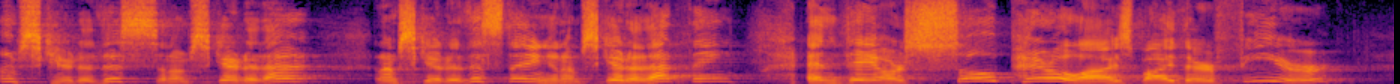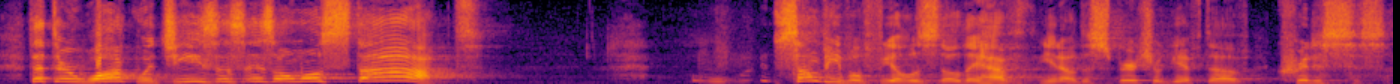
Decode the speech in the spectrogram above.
I'm scared of this and I'm scared of that and I'm scared of this thing, and I'm scared of that thing. And they are so paralyzed by their fear that their walk with Jesus is almost stopped. Some people feel as though they have, you know, the spiritual gift of criticism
